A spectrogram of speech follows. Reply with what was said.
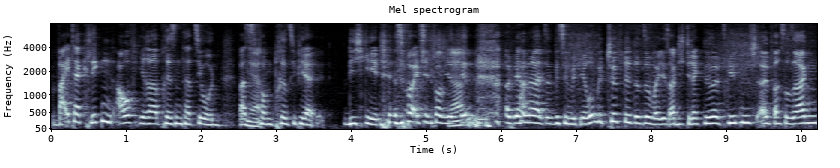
weiterklicken auf ihrer Präsentation. Was Ja. vom Prinzip her nicht geht, soweit ich informiert Ja. bin. Und wir haben dann halt so ein bisschen mit ihr rumgetüftelt und so, weil ihr es auch nicht direkt, ne, das geht nicht, einfach so sagen.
